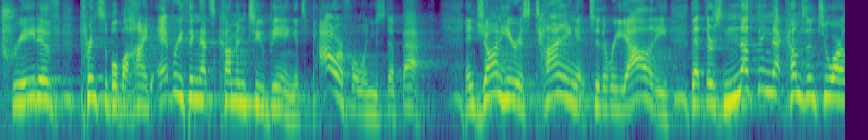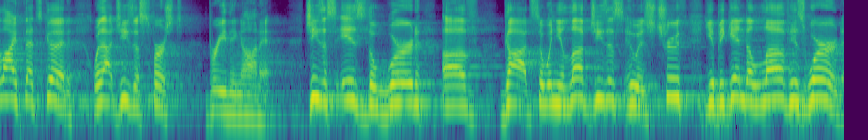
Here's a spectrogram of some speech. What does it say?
creative principle behind everything that's come into being. It's powerful when you step back. And John here is tying it to the reality that there's nothing that comes into our life that's good without Jesus first breathing on it. Jesus is the Word of God. So when you love Jesus, who is truth, you begin to love His Word.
